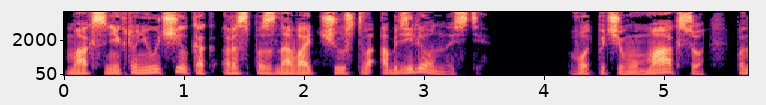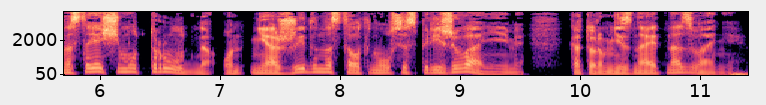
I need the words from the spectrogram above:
Макса никто не учил, как распознавать чувство обделенности. Вот почему Максу по-настоящему трудно, он неожиданно столкнулся с переживаниями, которым не знает названия.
